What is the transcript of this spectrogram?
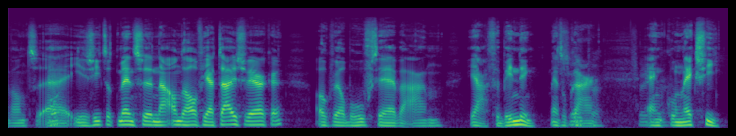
want je ziet dat mensen na anderhalf jaar thuiswerken ook wel behoefte hebben aan ja, verbinding met elkaar. Zeker. Zeker. En connectie.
